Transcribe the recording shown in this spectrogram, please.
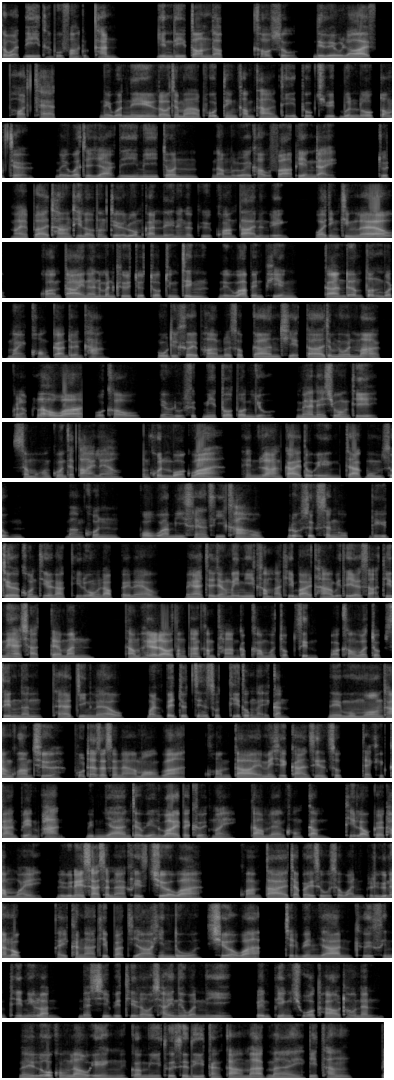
สวัสดีท่านผู้ฟังทุกท่าน ยินดีต้อนรับเข้าสู่ The Real Life Podcast ในวันนี้เราจะมาพูดถึงคำถามที่ทุกชีวิตบนโลกต้องเจอ ไม่ว่าจะยากดีมีจนนำรวยเขาฟ้าเพียงใด จุดหมายปลายทางที่เราต้องเจอร่วมกันเลยนั่นก็คือความตายนั่นเอง ว่าจริงๆแล้ว ความตายนั้นมันคือจุดจบจริง ๆ หรือว่าเป็นเพียงการเริ่มต้นบทใหม่ของการเดินทาง ผู้ที่เคยผ่านประสบการณ์เฉียดตายจำนวนมาก กลับเล่าว่าพวกเขายังรู้สึกมีตัวตนอยู่ แม้ในช่วงที่สมองควรจะตายแล้ว บางคนบอกว่าเห็นร่างกายตัวเองจากมุมสูง บางคนพบว่ามีแสงสีขาว รู้สึกสงบ หรือเจอคนที่รักที่ร่วงลับไปแล้ว แม้จะยังไม่มีคำอธิบายทางวิทยาศาสตร์ที่แน่ชัด แต่มันทำให้เราต้องตั้งคำถามกับคำว่าจบสิ้น ว่าคำว่าจบสิ้นนั้น แท้จริงแล้ว มันเป็นจุดสิ้นสุดที่ตรงไหนกัน ในมุมมองทางความเชื่อ พุทธศาสนามองว่า ความตายไม่ใช่การสิ้นสุด แต่คือการเปลี่ยนผ่าน วิญญาณจะเวียนว่ายไปเกิดใหม่ ตามแรงของกรรมที่เรากระทำไว้ หรือในศาสนาคริสต์เชื่อว่า ความตายจะไปสู่สวรรค์หรือนรก ในขณะที่ปรัชญาฮินดู เชื่อว่าจิตวิญญาณคือสิ่งที่นิรันดร์และชีวิตที่เราใช้ในวันนี้ เป็นเพียงชั่วคราวเท่านั้น ในโลกของเราเองก็มีทฤษฎีต่างๆ มากมายอีกทั้ง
